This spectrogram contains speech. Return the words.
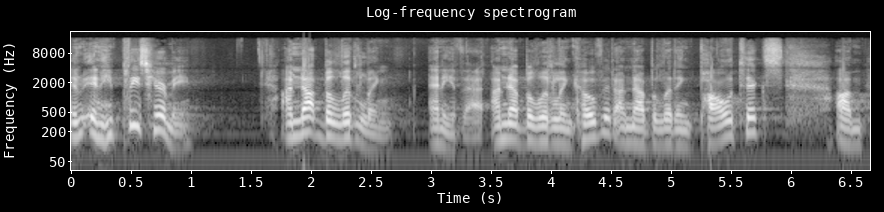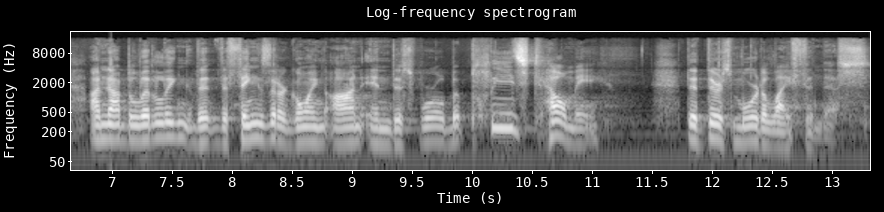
And, and he, please hear me. I'm not belittling any of that. I'm not belittling COVID. I'm not belittling politics. Um, I'm not belittling the, the things that are going on in this world. But please tell me that there's more to life than this.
